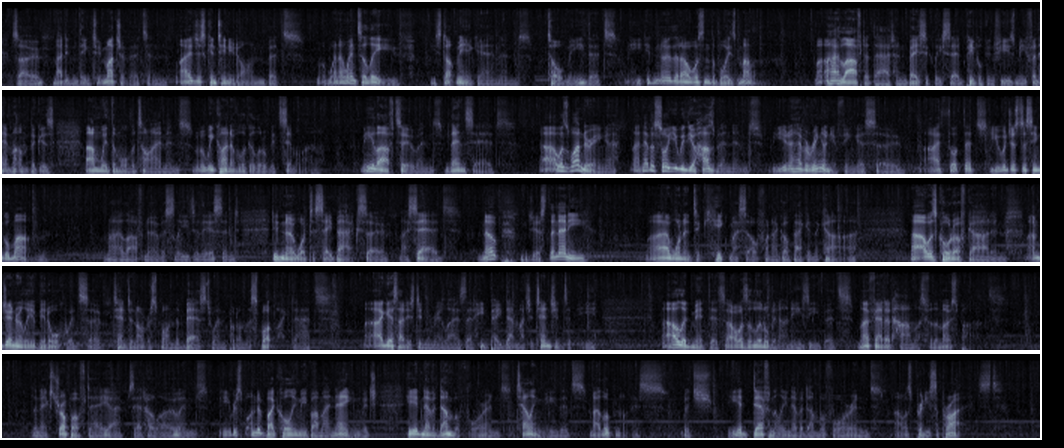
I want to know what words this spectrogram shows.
so I didn't think too much of it, and I just continued on. But when I went to leave, he stopped me again and told me that he didn't know that I wasn't the boy's mother. I laughed at that and basically said people confuse me for their mum because I'm with them all the time and we kind of look a little bit similar. He laughed too and then said, I was wondering, uh, I never saw you with your husband and you don't have a ring on your finger, so I thought that you were just a single mum. I laughed nervously to this and didn't know what to say back, so I said, Nope, just the nanny. I wanted to kick myself when I got back in the car. I was caught off guard, and I'm generally a bit awkward, so tend to not respond the best when put on the spot like that. I guess I just didn't realize that he'd paid that much attention to me. I'll admit that I was a little bit uneasy, but I found it harmless for the most part. The next drop off day, I said hello, and he responded by calling me by my name, which he had never done before, and telling me that I looked nice, which he had definitely never done before, and I was pretty surprised.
